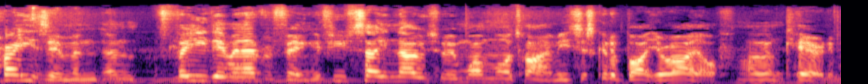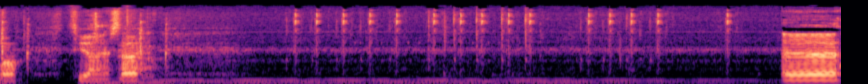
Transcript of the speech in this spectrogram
Praise him and, and feed him and everything. If you say no to him one more time, he's just going to bite your eye off. I don't care anymore, to be honest though. Uh.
